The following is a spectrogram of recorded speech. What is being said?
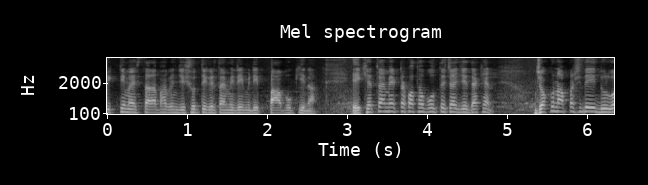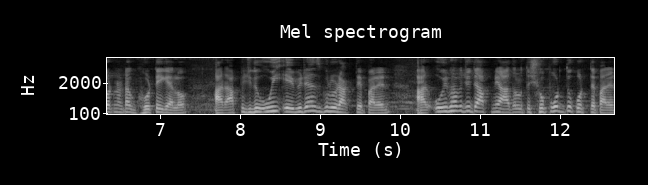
বিক্টিমাইজ তারা ভাবেন যে সত্যিকারিতে আমি রেমেডি পাবো কি না এক্ষেত্রে আমি একটা কথা বলতে চাই যে, দেখেন, যখন আপনার সাথে এই দুর্ঘটনাটা ঘটে গেল আর আপনি যদি ওই এভিডেন্সগুলো রাখতে পারেন, আর ওইভাবে যদি আপনি আদালতে সোপর্দ করতে পারেন,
